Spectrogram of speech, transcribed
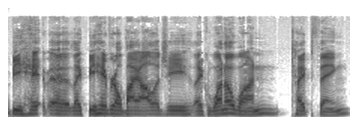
beha- uh, like behavioral biology like 101 type thing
